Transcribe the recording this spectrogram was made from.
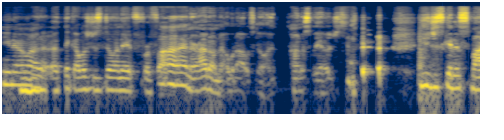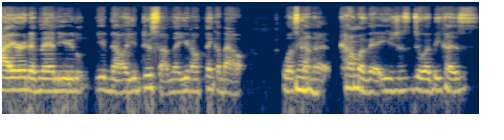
You know, mm-hmm. I, I, think I was just doing it for fun, or I don't know what I was doing. Honestly, I was just you just get inspired, and then you you know you do something that you don't think about what's yeah. gonna come of it. You just do it because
